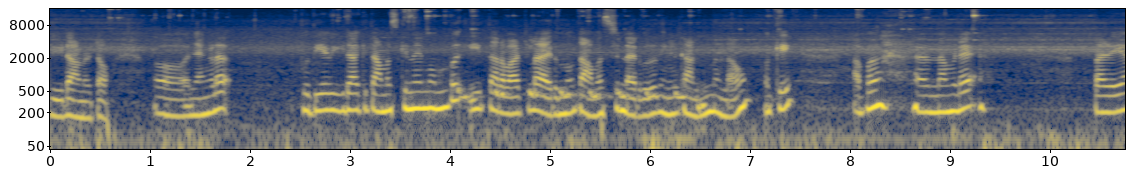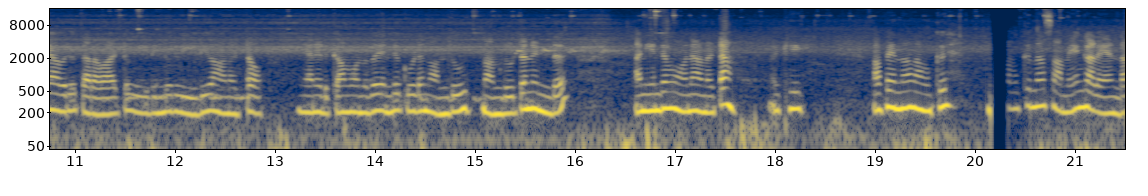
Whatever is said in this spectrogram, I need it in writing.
വീടാണ് കേട്ടോ. ഞങ്ങൾ പുതിയ വീടാക്കി താമസിക്കുന്നതിന് മുമ്പ് ഈ തറവാട്ടിലായിരുന്നു താമസിച്ചിട്ടുണ്ടായിരുന്നത്. നിങ്ങൾ കാണുന്നുണ്ടാവും. ഓക്കെ അപ്പം നമ്മുടെ പഴയ ഒരു തറവാട്ട് വീടിന്റെ ഒരു വീഡിയോ ആണ് കേട്ടോ ഞാൻ എടുക്കാൻ പോകുന്നത്. എന്റെ കൂടെ നന്ദു നന്ദൂട്ടനുണ്ട്. അനിയന്റെ മോനാണ് കേട്ടോ ഓക്കെ. അപ്പോൾ എന്നാൽ നമുക്ക് നമുക്കെന്നാൽ സമയം കളയണ്ട.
